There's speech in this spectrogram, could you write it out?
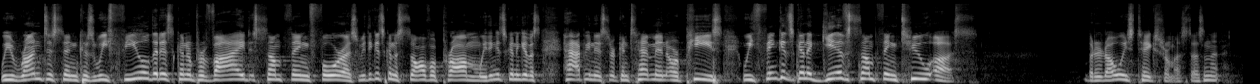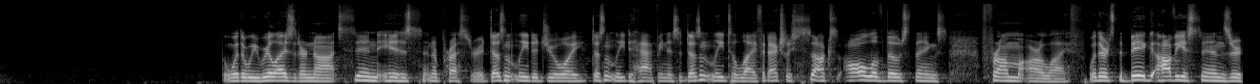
We run to sin because we feel that it's going to provide something for us. We think it's going to solve a problem. We think it's going to give us happiness or contentment or peace. We think it's going to give something to us. But it always takes from us, doesn't it? But whether we realize it or not, sin is an oppressor. It doesn't lead to joy, it doesn't lead to happiness, it doesn't lead to life. It actually sucks all of those things from our life. Whether it's the big, obvious sins or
